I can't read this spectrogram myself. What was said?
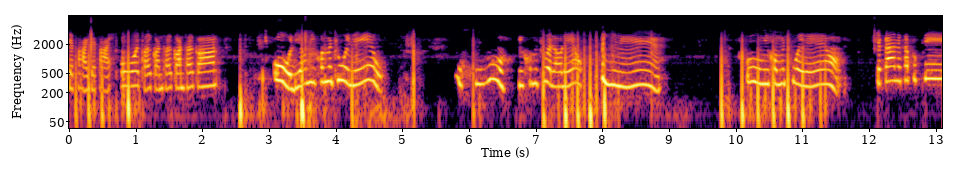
จะตายจะตาย โอ้ยถอยก่อนถอยก่อนถอยก่อน โอ้เดี๋ยวมีคนมาช่วยแล้วโอ้โหมีคนมาช่วยเราแล้วนี่แน่โอ้มีคนมาช่วยแล้วจัดการเลยครับทุกพี่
